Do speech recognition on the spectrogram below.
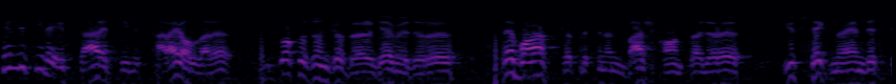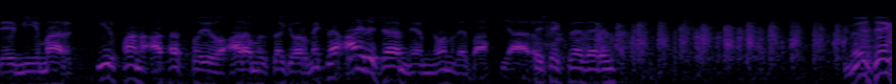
Kendisiyle iftihar ettiğimiz karayolları 9. Bölge Müdürü ve Boğaz Köprüsü'nün baş kontrolörü Yüksek Mühendis ve Mimar İrfan Atasoy'u aramızda görmekle ayrıca memnun ve bahtiyarım. Teşekkür ederim. Müzik!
